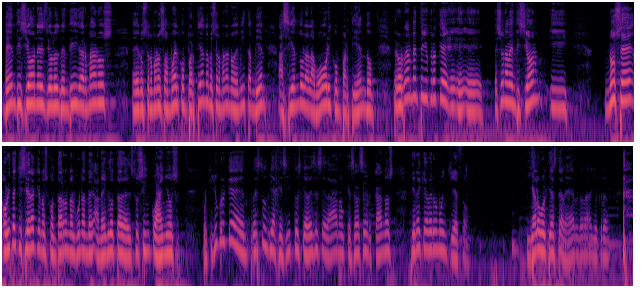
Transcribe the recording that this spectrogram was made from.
bendiciones, Dios les bendiga hermanos. Eh, nuestro hermano Samuel compartiendo, nuestra hermana Noemí también haciendo la labor y compartiendo. Pero realmente yo creo que eh, eh, eh, es una bendición y no sé, ahorita quisiera que nos contaran alguna anécdota de estos cinco años, porque yo creo que entre estos viajecitos que a veces se dan, aunque sean cercanos, tiene que haber uno inquieto. Y ya lo volteaste a ver, ¿verdad? Yo creo.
